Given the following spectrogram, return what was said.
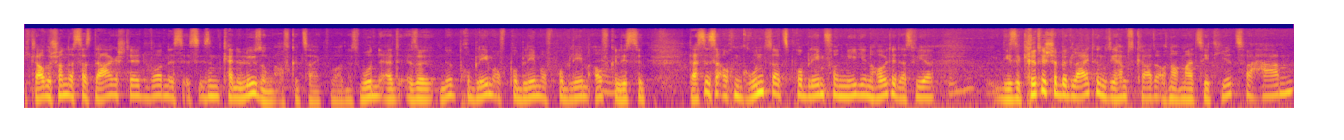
Ich glaube schon, dass das dargestellt worden ist. Es sind keine Lösungen aufgezeigt worden. Es wurden also ne, Problem auf Problem auf Problem aufgelistet. Das ist auch ein Grundsatzproblem von Medien heute, dass wir diese kritische Begleitung, Sie haben es gerade auch nochmal zitiert, zwar haben,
